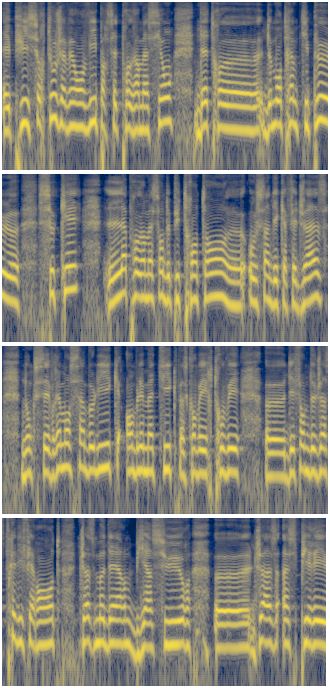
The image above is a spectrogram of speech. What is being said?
Et puis surtout, j'avais envie par cette programmation d'être, euh, de montrer un petit peu euh, ce qu'est la programmation depuis 30 ans euh, au sein des cafés de jazz. Donc c'est vraiment symbolique, emblématique, parce qu'on va y retrouver des formes de jazz très différentes, jazz moderne, bien sûr, jazz inspiré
